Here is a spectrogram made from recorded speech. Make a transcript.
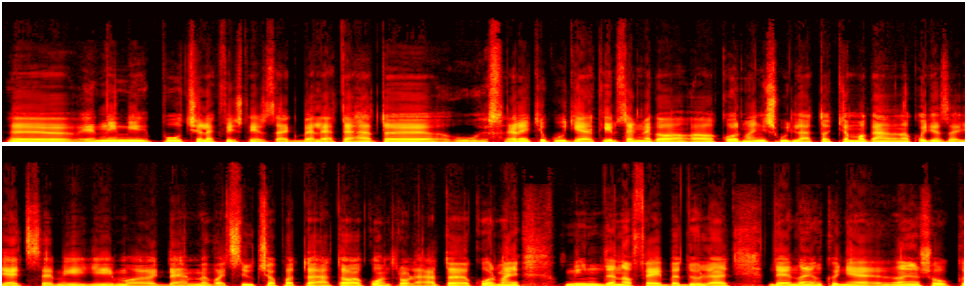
ö, némi pótcselekvést érzek bele, tehát ö, szeretjük úgy elképzelni, meg a, a kormány is úgy láthatja magának, hogy ez egy egyszemélyi, majdnem, vagy szűk csapat által kontrollált kormány, minden a fejbe dől el, de nagyon könnyen, nagyon sok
